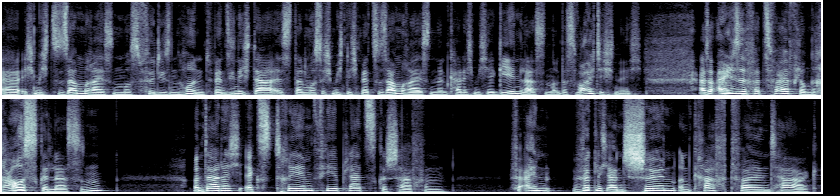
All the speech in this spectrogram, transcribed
äh, ich mich zusammenreißen muss für diesen Hund. Wenn sie nicht da ist, dann muss ich mich nicht mehr zusammenreißen, dann kann ich mich hier gehen lassen und das wollte ich nicht. Also all diese Verzweiflung rausgelassen und dadurch extrem viel Platz geschaffen für einen wirklich einen schönen und kraftvollen Tag.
